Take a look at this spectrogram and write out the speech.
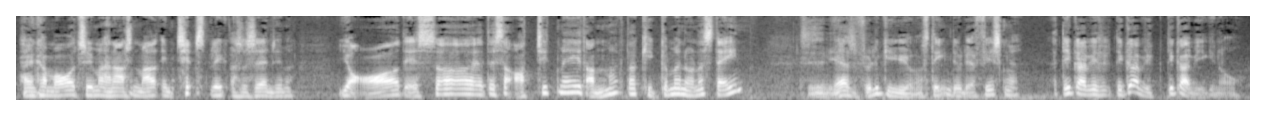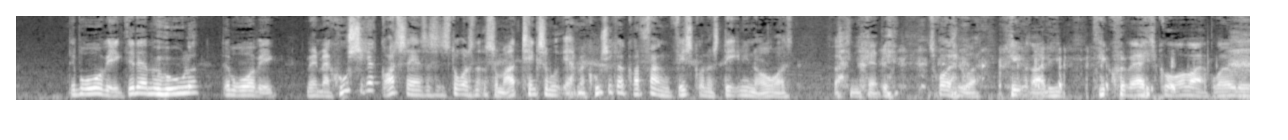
han kom over til mig, han har sådan en meget intens blik, og så sagde han til mig, ja, det er så, det er så artigt med i Danmark, der kigger man under sten. Så siger jeg, ja, selvfølgelig kigger vi under sten, det er jo der fisken er. Ja, det gør, vi, det, gør vi, det gør vi ikke i Norge. Det bruger vi ikke. Det der med huler, det bruger vi ikke. Men man kunne sikkert godt, sagde han, så der sådan, så meget tænksom ud. Ja, man kunne sikkert godt fange fisk under sten i Norge også. Ja, det tror jeg, du har helt ret i. Det kunne være, at I skulle overveje at prøve det.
